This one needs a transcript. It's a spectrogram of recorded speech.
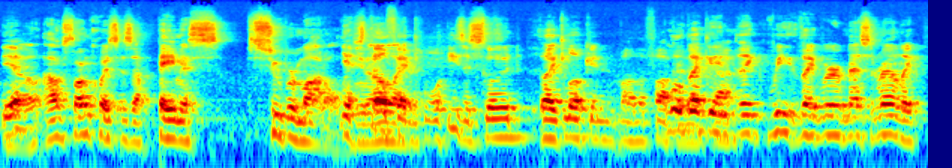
You Yeah. know, Alex Lundquist is a famous supermodel. Yeah, you still know, like well, he's a good like looking motherfucker. well, like like we like we were messing around like.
